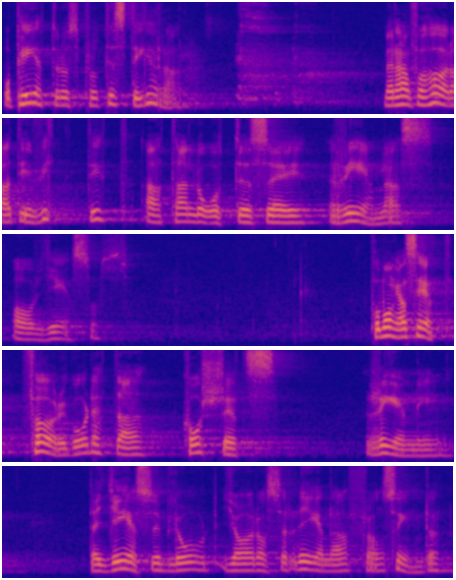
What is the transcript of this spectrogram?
Och Petrus protesterar. Men han får höra att det är viktigt att han låter sig renas av Jesus. På många sätt föregår detta korsets rening där Jesu blod gör oss rena från synden.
